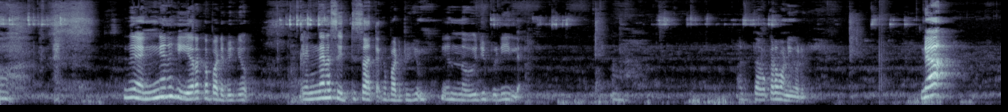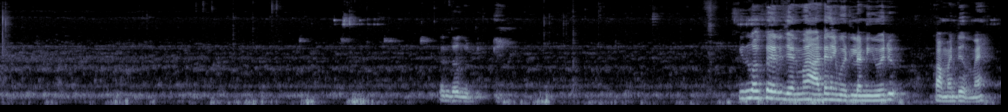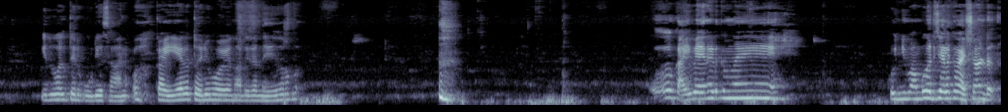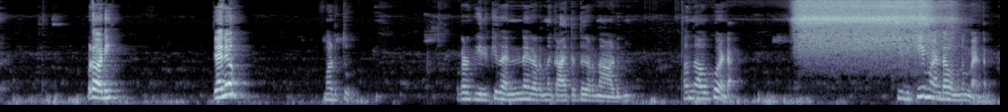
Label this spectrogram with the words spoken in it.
ഇത് എങ്ങനെ ഹിയറൊക്കെ പഠിപ്പിക്കും? എങ്ങനെ സിറ്റ് സാറ്റൊക്കെ പഠിപ്പിക്കും എന്ന് ഒരു പിടിയില്ല. അടുത്ത അവക്കടെ പണി കൊടുക്കും ഞാ. എന്തോ കിട്ടി. ഇതുപോലത്തെ ഒരു ജന്മം ആരുടെങ്കിലും വീട്ടിലുണ്ടെങ്കിൽ ഒരു കമന്റ് തരണേ ഇതുപോലത്തെ ഒരു കൂടിയ സാധനം. ഓ കയ്യേലെ തൊരു പോയോന്ന് അറിയില്ല നേർന്ന്. കൈ വേദന എടുക്കുന്നേ. കുഞ്ഞു പാമ്പ് കടിച്ചാലൊക്കെ വിഷമുണ്ട്. ഇവിടെ വാടി. ജാനു. മടുത്തു. ഇവിടെ ഇലിക്ക് തന്നെ കിടന്ന് കാറ്റത്ത് കിടന്ന് ആടുന്നു. അതൊന്നും അവൾക്ക് വേണ്ട. കിലുക്കിയും വേണ്ട ഒന്നും വേണ്ട.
